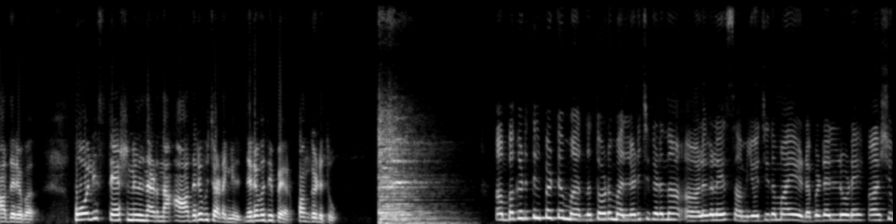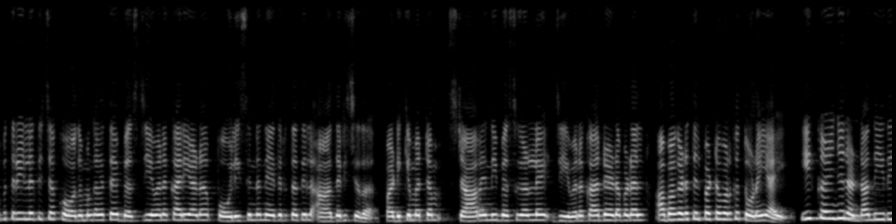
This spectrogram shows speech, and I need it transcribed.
ആദരവ്. പോലീസ് സ്റ്റേഷനിൽ നടന്ന ആദരവ് ചടങ്ങിൽ നിരവധി പേർ പങ്കെടുത്തു. അപകടത്തിൽപ്പെട്ട് മരണത്തോട് മല്ലടിച്ചു കിടന്ന ആളുകളെ സംയോജിതമായ ഇടപെടലിലൂടെ ആശുപത്രിയിലെത്തിച്ച കോതമംഗലത്തെ ബസ് ജീവനക്കാരിയാണ് പോലീസിന്റെ നേതൃത്വത്തിൽ ആദരിച്ചത്. പടിക്കമറ്റം സ്റ്റാർ എന്നീ ബസ്സുകളിലെ ജീവനക്കാരുടെ ഇടപെടൽ അപകടത്തിൽപ്പെട്ടവർക്ക് തുണയായി. ഈ കഴിഞ്ഞ രണ്ടാം തീയതി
